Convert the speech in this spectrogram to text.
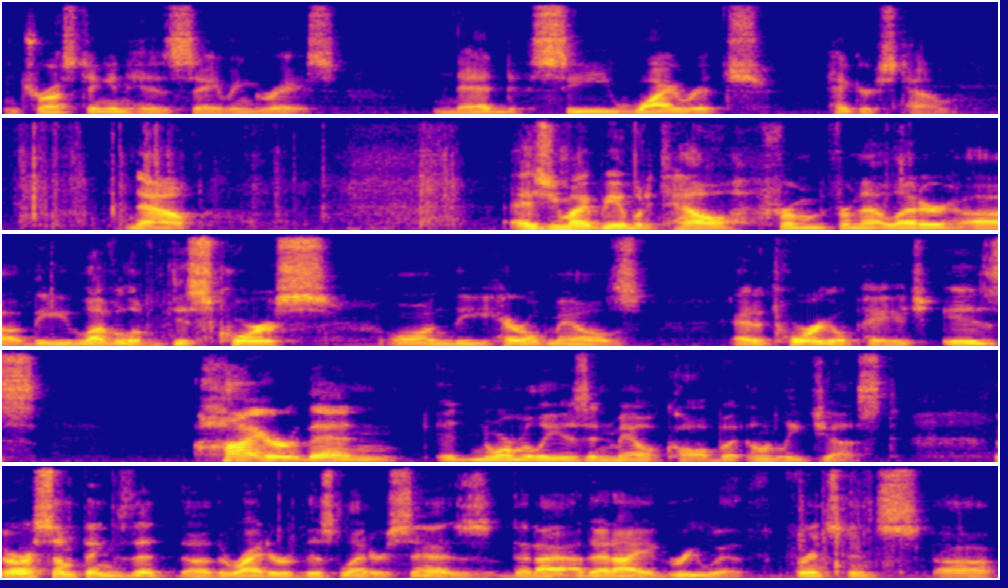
and trusting in His saving grace. Ned C. Wyrich, Hagerstown. Now, as you might be able to tell from, from that letter, uh, the level of discourse on the Herald Mail's editorial page is higher than it normally is in mail call, but only just. There are some things that uh, the writer of this letter says that I, that I agree with. For instance, uh,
